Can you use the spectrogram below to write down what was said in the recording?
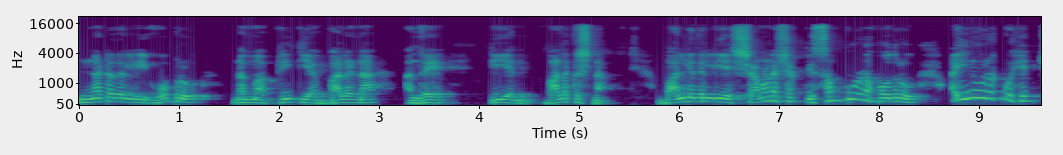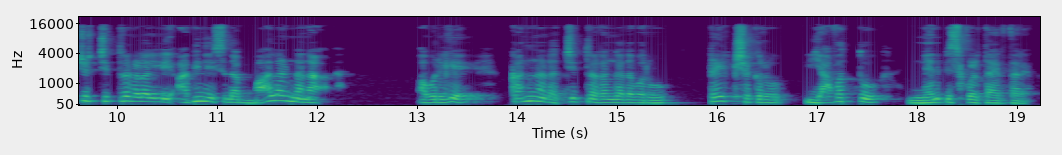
ನಟರಲ್ಲಿ ಒಬ್ಬರು ನಮ್ಮ ಪ್ರೀತಿಯ ಬಾಲಣ್ಣ ಅಂದರೆ ಟಿ ಎನ್ ಬಾಲಕೃಷ್ಣ. ಬಾಲ್ಯದಲ್ಲಿಯೇ ಶ್ರವಣ ಶಕ್ತಿ ಸಂಪೂರ್ಣ ಹೋದರೂ ಐನೂರಕ್ಕೂ ಹೆಚ್ಚು ಚಿತ್ರಗಳಲ್ಲಿ ಅಭಿನಯಿಸಿದ ಬಾಲಣ್ಣನ ಅವರಿಗೆ ಕನ್ನಡ ಚಿತ್ರರಂಗದವರು, ಪ್ರೇಕ್ಷಕರು ಯಾವತ್ತೂ ನೆನಪಿಸಿಕೊಳ್ತಾ ಇರ್ತಾರೆ.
